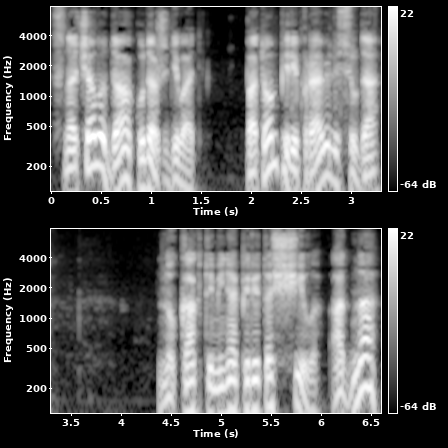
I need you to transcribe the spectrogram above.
Сначала да, куда же девать? Потом переправили сюда. Но как ты меня перетащила? Одна?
